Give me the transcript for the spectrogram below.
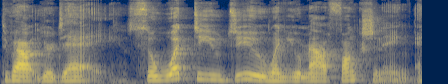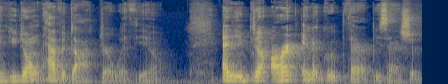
throughout your day. So, what do you do when you're malfunctioning and you don't have a doctor with you and you aren't in a group therapy session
